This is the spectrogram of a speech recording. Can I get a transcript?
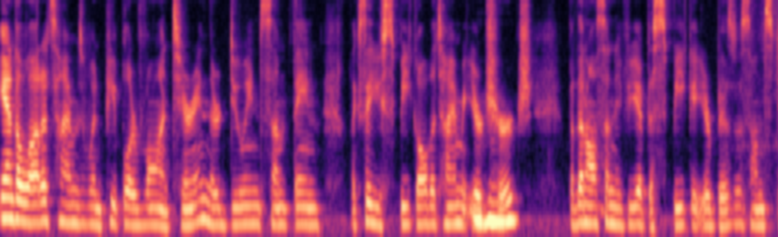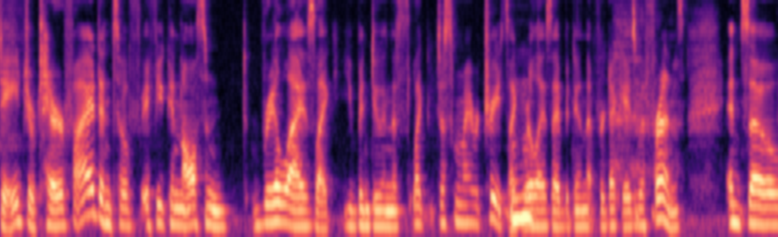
And a lot of times when people are volunteering, they're doing something like, say, you speak all the time at your Mhm. church, but then all of a sudden, if you have to speak at your business on stage, you're terrified. And so, if, if you can also realize, like, you've been doing this, like, just in my retreats, like, Mhm. realize I've been doing that for decades with friends. And so,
